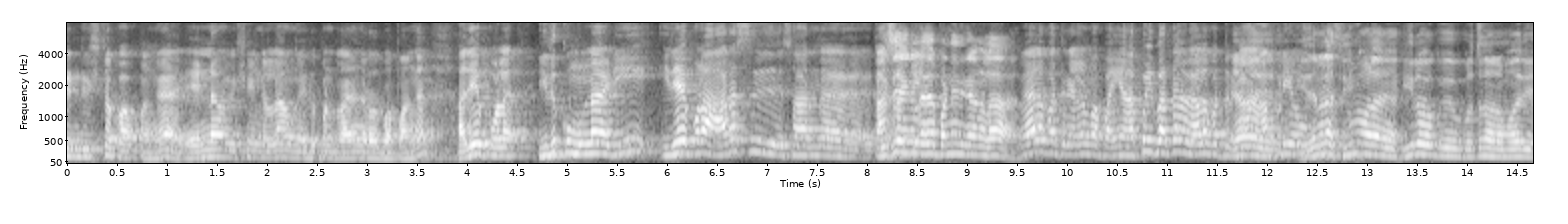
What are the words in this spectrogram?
ரெண்டு விஷயத்த பார்ப்பாங்க. என்ன விஷயங்கள்லாம் அவங்க இது பண்றாங்கிறத பார்ப்பாங்க. அதே போல இதுக்கு முன்னாடி இதே போல அரசு சார்ந்த விஷயங்கள் ஏதாவது பண்ணியிருக்காங்களா? வேலை பார்த்துருக்காங்க பார்ப்பாங்க. அப்படி பார்த்தா வேலை பார்த்துருக்காங்க அப்படி இதனால சினிமாவில் ஹீரோவுக்கு பிரச்சனை வர மாதிரி?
